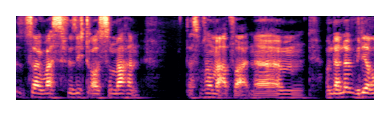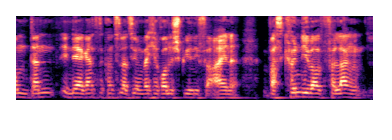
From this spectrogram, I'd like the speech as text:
sozusagen was für sich draus zu machen. Das muss man mal abwarten. Ne? Ähm, und dann wiederum dann in der ganzen Konstellation, welche Rolle spielen die Vereine? Was können die überhaupt verlangen?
